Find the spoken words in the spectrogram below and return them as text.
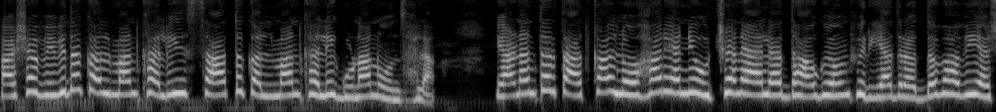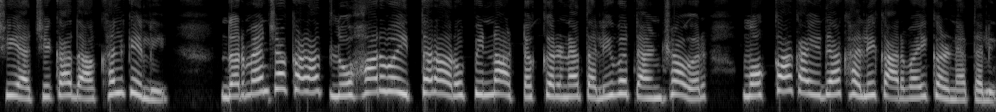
अशा विविध कलमांखाली सात कलमांखाली गुन्हा नोंद झाला. यानंतर तात्काळ लोहार यांनी उच्च न्यायालयात धाव घेऊन फिर्याद रद्द व्हावी अशी याचिका दाखल केली. दरम्यानच्या काळात लोहार व इतर आरोपींना अटक करण्यात आली व त्यांच्यावर मोक्का कायद्याखाली कारवाई करण्यात आली.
